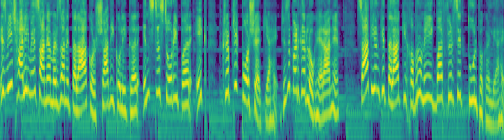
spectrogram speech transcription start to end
इस बीच हाल ही में सानिया मिर्ज़ा ने तलाक और शादी को लेकर इंस्टा स्टोरी पर एक क्रिप्टिक पोस्ट शेयर किया है, जिसे पढ़कर लोग हैरान हैं। साथ ही उनकी तलाक की खबरों ने एक बार फिर से तूल पकड़ लिया है।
